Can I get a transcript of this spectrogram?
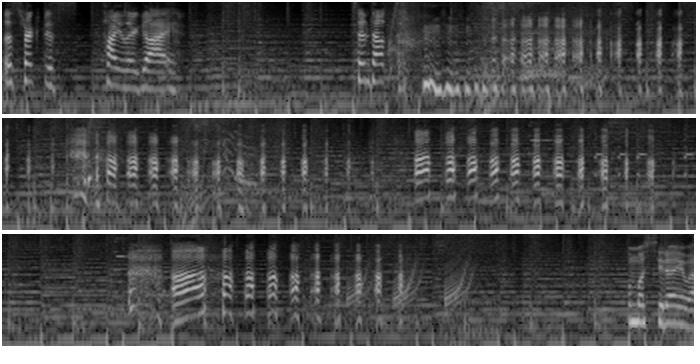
Let's trick this Tyler guy. Send out. 面白いわ。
